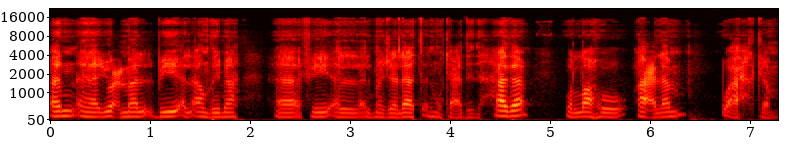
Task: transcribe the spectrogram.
أن يعمل بالأنظمة في المجالات المتعددة. هذا والله أعلم وأحكم.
